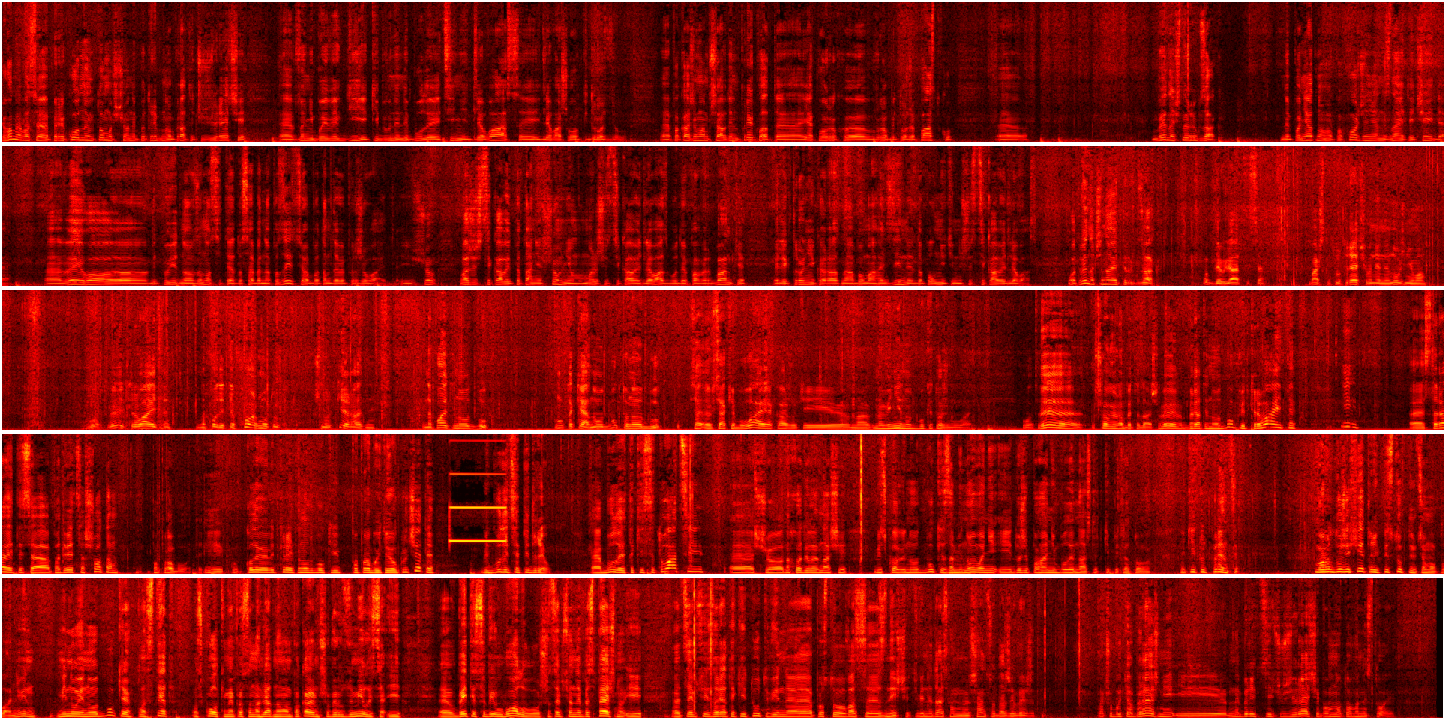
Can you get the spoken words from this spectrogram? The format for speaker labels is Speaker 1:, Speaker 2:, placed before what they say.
Speaker 1: Чого ми вас е, переконуємо в тому, що не потрібно брати чужі речі е, в зоні бойових дій, які б вони не були цінні для вас е, і для вашого підрозділу. Покажемо вам ще один приклад, як ворог робить теж пастку. Ви знайшли рюкзак непонятного походження, не знаєте чи йде. Ви його відповідно заносите до себе на позицію або там, де ви проживаєте. І що вас цікавить питання, що в ньому? Може щось цікаве для вас буде павербанки, електроніка різна або магазини доповнительні, щось цікаве для вас. От ви починаєте рюкзак обдивлятися. Бачите, тут речі, вони не нужні вам. От, ви відкриваєте, знаходите форму тут, шнурки різні. Знаходите ноутбук. Ну таке, ноутбук то ноутбук. Вся, всяке буває, як кажуть, і на, на війні ноутбуки теж бувають. От, ви, що ви робите далі? Ви берете ноутбук, відкриваєте і стараєтеся подивитися, що там, попробувати. І коли ви відкриєте ноутбук і попробуєте його включити, відбудеться підрив. Е, були такі ситуації, е, що знаходили наші військові ноутбуки заміновані і дуже погані були наслідки після того. Який тут принцип? Ворог дуже хитрий і підступний в цьому плані. Він мінує ноутбуки, пластит, осколки. Ми просто наглядно вам покажемо, щоб ви розумілися і е, вбийте собі в голову, що це все небезпечно і е, цей всій заряд, який тут, він е, просто вас знищить. Він не дасть вам шансу навіть вижити. Так що будьте обережні і не беріть ці чужі речі, бо воно того не стоїть.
